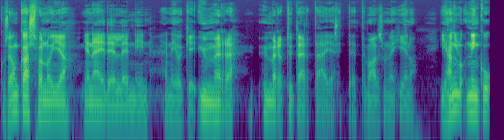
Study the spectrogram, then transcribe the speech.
kun se on kasvanut ja, ja näin edelleen, niin hän ei oikein ymmärrä, ymmärrä tytärtää ja sitten, että tämä oli semmoinen hieno, ihan niin kuin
